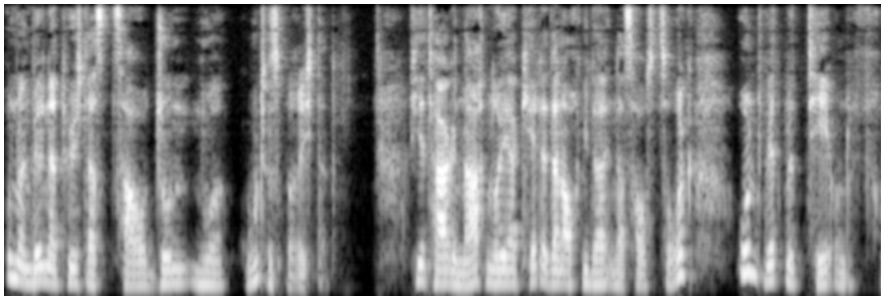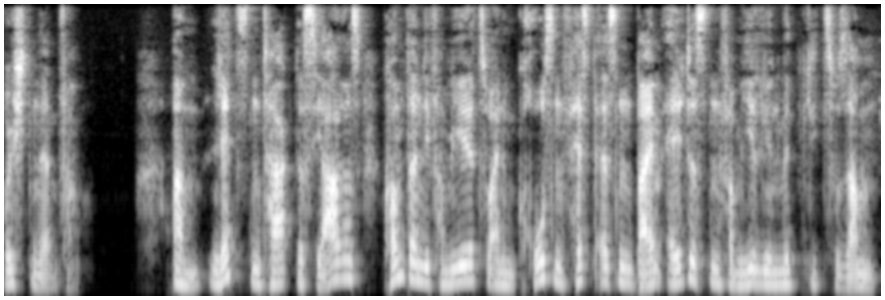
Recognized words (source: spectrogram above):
Und man will natürlich, dass Cao Jun nur Gutes berichtet. Vier Tage nach Neujahr kehrt er dann auch wieder in das Haus zurück und wird mit Tee und Früchten empfangen. Am letzten Tag des Jahres kommt dann die Familie zu einem großen Festessen beim ältesten Familienmitglied zusammen.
